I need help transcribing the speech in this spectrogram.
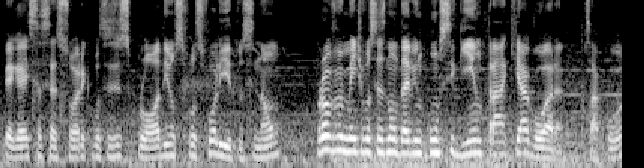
pegar esse acessório que vocês explodem os fosfolitos, senão provavelmente vocês não devem conseguir entrar aqui agora, sacou?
